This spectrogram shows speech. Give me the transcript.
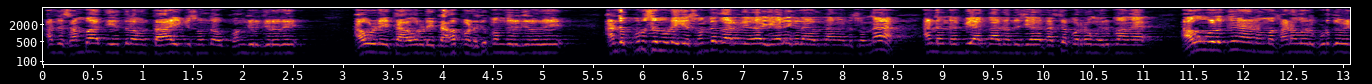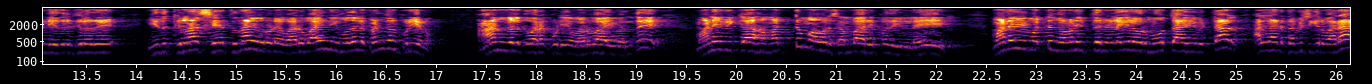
அந்த சம்பாத்தியத்தில் அவன் தாய்க்கு சொந்த பங்கு இருக்கிறது அவருடைய த- அவருடைய தகப்பனுக்கு பங்கு இருக்கிறது. அந்த புருஷனுடைய சொந்தக்காரங்க ஏதாவது ஏழைகளா இருந்தாங்கன்னு சொன்னா அண்ணன் தம்பி அக்கா தங்கச்சி கஷ்டப்படுறவங்க இருப்பாங்க. அவங்களுக்கு நம்ம கணவர் கொடுக்க வேண்டியது இருக்கிறது. இதுக்கெல்லாம் சேர்த்துதான் இவருடைய வருவாய். நீ முதல்ல பெண்கள் புரியணும். ஆண்களுக்கு வரக்கூடிய வருவாய் வந்து மனைவிக்காக மட்டும் அவர் சம்பாதிப்பது இல்லை. மனைவி மட்டும் கவனித்த நிலையில் அவர் மூத்தாகி விட்டால் அல்லாட தப்பிச்சுக்கிறவாரா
